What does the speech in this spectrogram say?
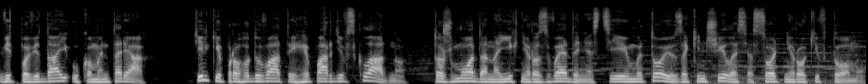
Відповідай у коментарях. Тільки прогодувати гепардів складно, Тож мода на їхнє розведення з цією метою закінчилася сотні років тому.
